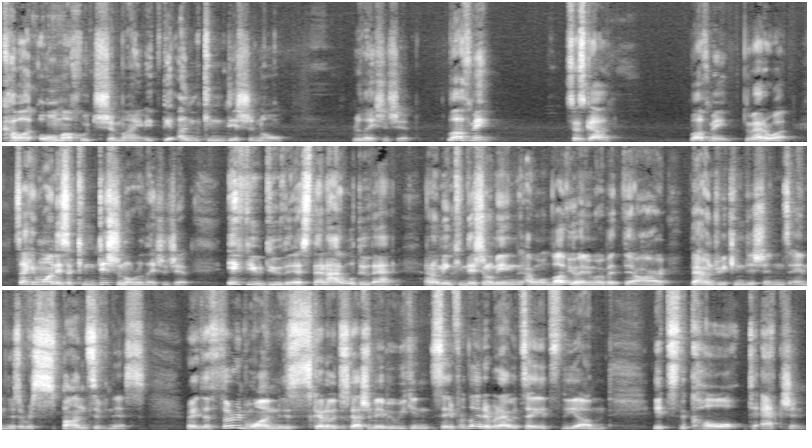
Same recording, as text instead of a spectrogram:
Kabbalat Ol Malchut Shamayim. It's the unconditional relationship. Love me, says God. Love me, no matter what. Second one is a conditional relationship. If you do this, then I will do that. I don't mean conditional meaning I won't love you anymore, but there are boundary conditions and there's a responsiveness. Right. The third one is kind of a discussion maybe we can save for later, but I would say it's the um, it's the call to action.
